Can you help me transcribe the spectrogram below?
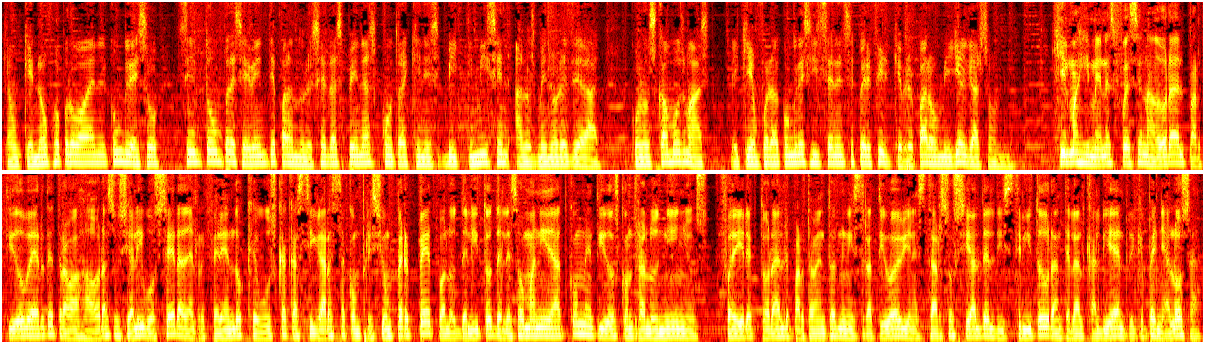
que aunque no fue aprobada en el Congreso, sentó un precedente para endurecer las penas contra quienes victimicen a los menores de edad. Conozcamos más de quién fue la congresista en ese perfil que preparó Miguel Garzón. Gilma Jiménez fue senadora del Partido Verde, trabajadora social y vocera del referendo que busca castigar hasta con prisión perpetua los delitos de lesa humanidad cometidos contra los niños. Fue directora del Departamento Administrativo de Bienestar Social del distrito durante la alcaldía de Enrique Peñalosa.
